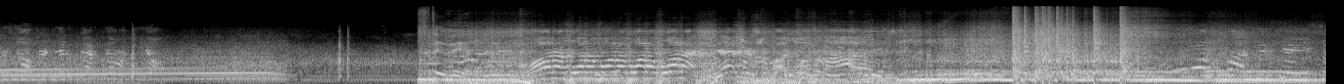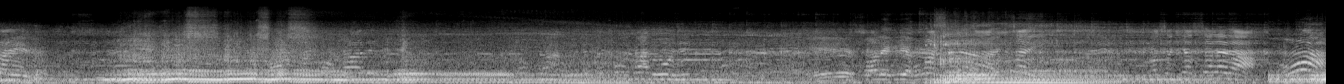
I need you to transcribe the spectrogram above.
Pessoal, perderam o cartão aqui, ó. TV. Bora, bora, bora, bora, bora! Jefferson Barbosa na área! Opa, que que é isso aí, meu? Hoje, hein? É, só alegria, vamos acelerar, é isso aí. Nossa aqui é acelerar. Vamos lá!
